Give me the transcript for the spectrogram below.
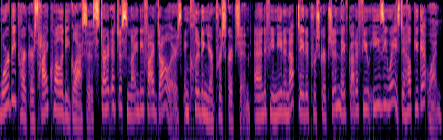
Warby Parker's high quality glasses start at just $95, including your prescription. And if you need an updated prescription, they've got a few easy ways to help you get one.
